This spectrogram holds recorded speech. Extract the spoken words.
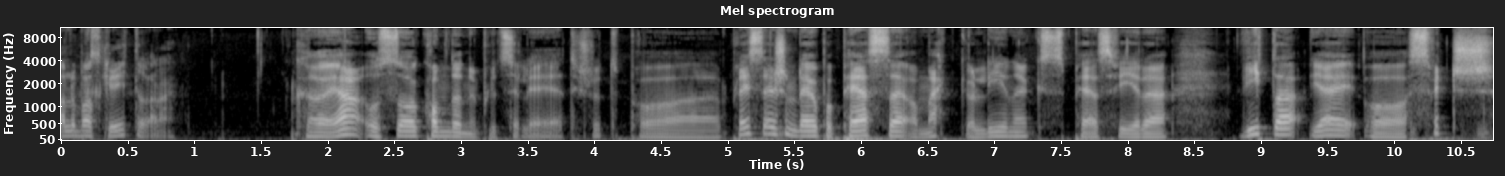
Alle bare skryter av det. Ja, og så kom det nå plutselig til slutt på eh, PlayStation. Det er jo på PC og Mac og Linux, PS4, Vita, jeg og Switch.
